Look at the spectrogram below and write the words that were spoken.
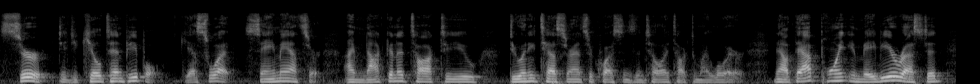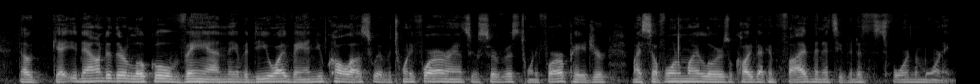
Sir, did you kill 10 people? Guess what? Same answer. I'm not going to talk to you do any tests or answer questions until I talk to my lawyer. Now, at that point, you may be arrested. They'll get you down to their local van. They have a DUI van. You call us. We have a 24-hour answering service, 24-hour pager. Myself one of my lawyers will call you back in five minutes, even if it's 4 in the morning.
